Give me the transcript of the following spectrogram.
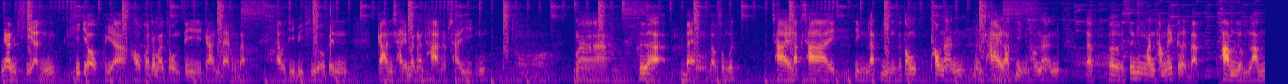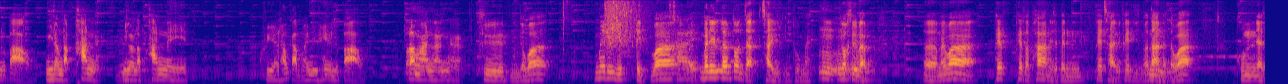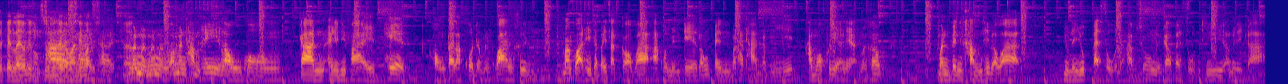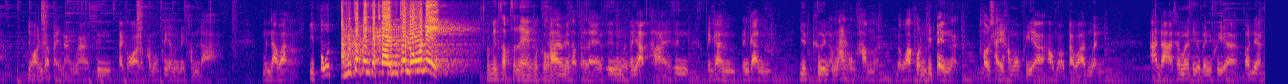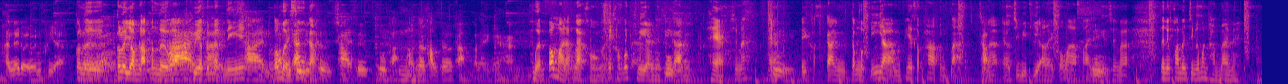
งานเขียนที่เกี่ยวกับเคลียร์เขาก็จะมาโจมตีการแบ่งแบบ LGBT ว่าเป็นการใช้มาตรฐานแบบชายหญิง อ๋อ มาเพื่อแบ่งแบบสมมติชายรักชาย หญิงรักหญิงก็ต้องเท่านั้น เหมือนชายรักหญิงเท่านั้น แต่เออซึ่งมันทำให้เกิดแบบความเหลื่อมล้ำหรือเปล่า มีลำดับขั้นอะมีลำดับขั้นใน เคลียร์เท่ากับไม่มีเพศหรือเปล่า ประมาณนั้นฮะ คือเหมือนกับว่าไม่ได้ยึดติดว่าใช่ไม่ได้เริ่มต้นจากชายหญิงถูกไหมอืมก็คือแบบเออไม่ว่าเพศเพศสภาพเนี่ยจะเป็นเพศชายหรือเพศหญิงก็ตามอืมเนี่ยแต่ว่า คุณอยากจะเป็นอะไรก็เรื่องของคุณอะไรประมาณนี้ป่ะใช่เออมันเหมือนมันเหมือนว่ามันทำให้เรามองการ identify เพศของแต่ละคนอะมันกว้างขึ้น มากกว่าที่จะไปจัดกรอบว่าอะคนเป็นเกย์ต้องเป็นบรรทัดฐานแบบนี้คำว่า queer เนี่ยมันก็ มันเป็นคำที่แบบว่าอยู่ในยุค 80 นะครับ ช่วง 1980 ที่อเมริกาย้อนกลับไปนานมาก ซึ่งแต่ก่อนคำว่า queer มันเป็นคำด่าเหมือนด่าว่าอีตุ๊ดมึงก็เป็นกระเทยมึงก็รู้นี่มันเป็นศัพท์แสลงมาก่อนใช่มันเป็นศัพท์แสลงซึ่งมันก็หยาบคาย ซึ่งเป็นการเป็นการยึดคืนอำนาจของคำอะแบบว่าคนที่เป็นอะเขาใช้คำว่า queer เอามาแปลว่าเหมือน อาด่าใช่ไหมสิว่าเป็น queer ก็เนี่ยคันได้โดยว่าเป็น queer ก็เลยก็เลยยอมรับมันเลยว่าใช่ queer เป็นแบบนี้ ใช่ก็เหมือนสู้กับป็ารยึดคืนใช่สู้สู้กับอืม counter counter กับอะไรอย่างเงี้ยฮะ เหมือนเป้าหมายหลักๆของไอ้คำว่า queer เนี่ยคือการแหกใช่ไหมแหกอืมไอ้การกำหนดนิยามเพศสภาพต่างๆใช่ไหม LGBT อะไรก็ว่าไปอืม ใช่ไหมแต่ในความเป็นจริงแล้วมันทำได้ไหม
